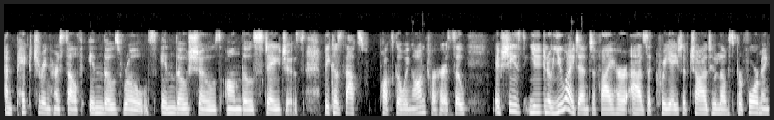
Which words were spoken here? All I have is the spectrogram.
and picturing herself in those roles, in those shows, on those stages, because that's what's going on for her. So if she's, you know, you identify her as a creative child who loves performing,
